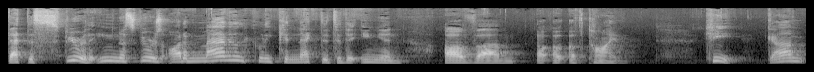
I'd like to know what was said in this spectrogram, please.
That the sphere, the Inyan of sphere, is automatically connected to the Inyan of, um, of, of time. Ki, gam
